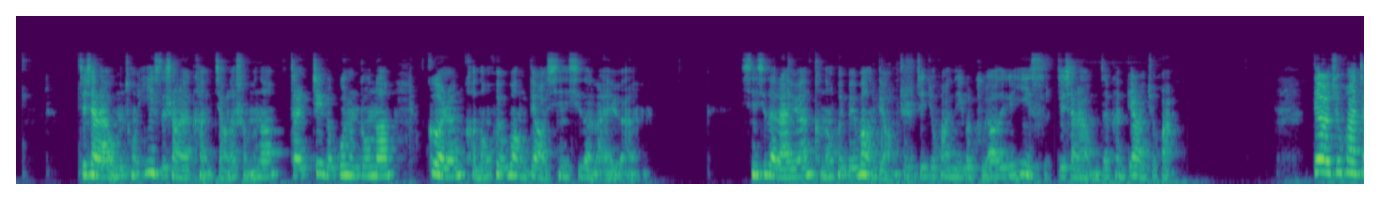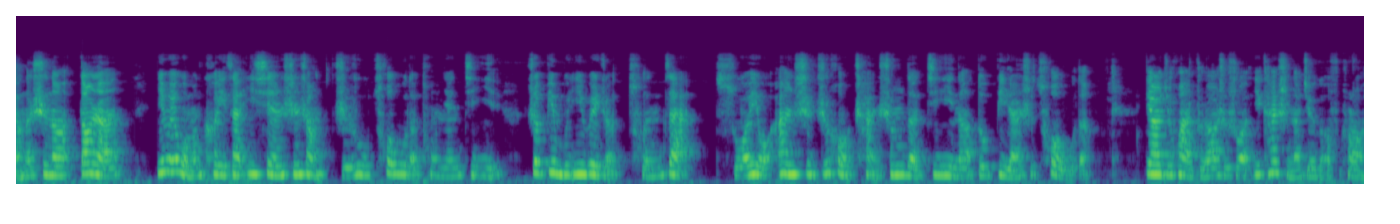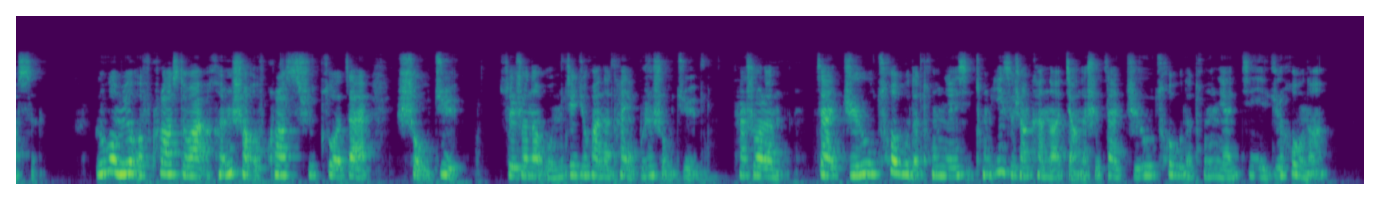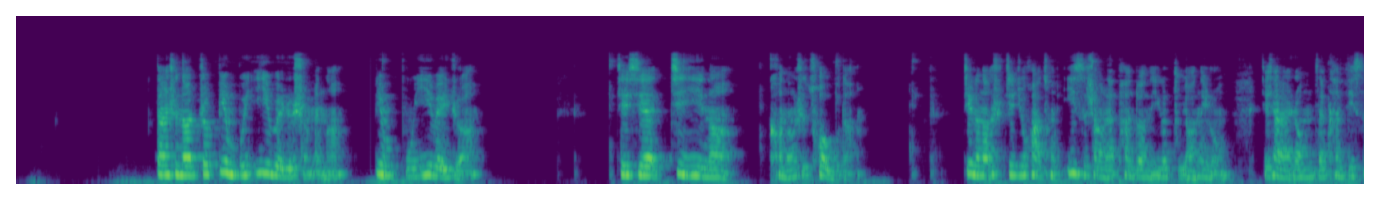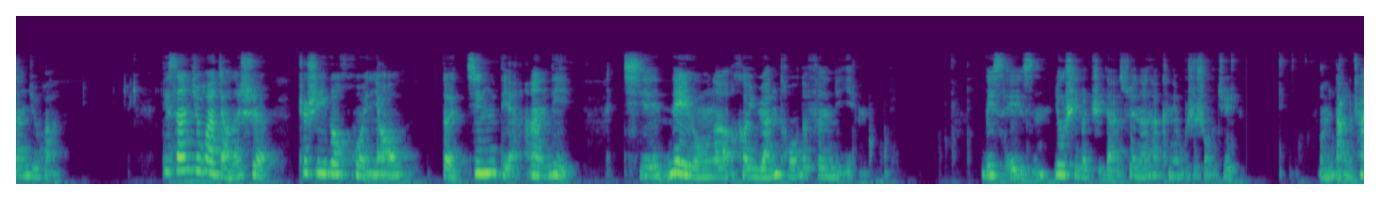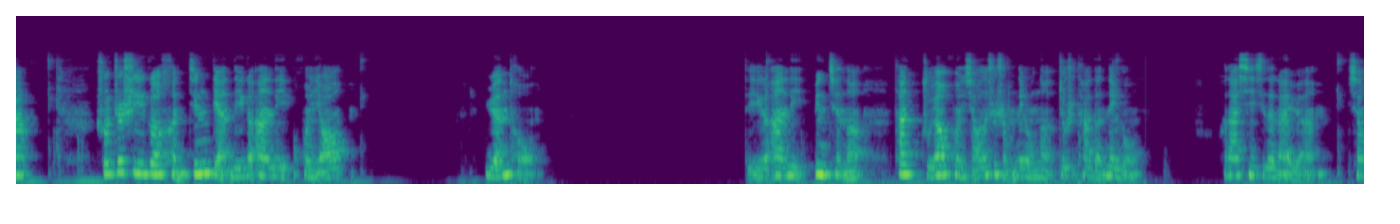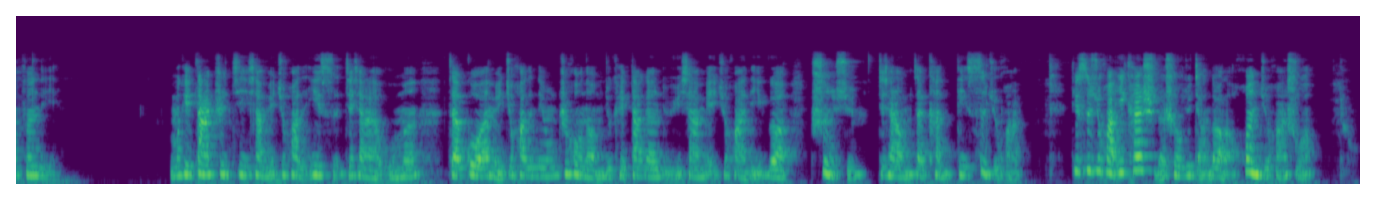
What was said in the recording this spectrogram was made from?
接下来我们从意思上来看，讲了什么呢？在这个过程中呢，个人可能会忘掉信息的来源，信息的来源可能会被忘掉，这是这句话的一个主要的一个意思。接下来我们再看第二句话，第二句话讲的是呢，当然。因为我们可以在一些人身上植入错误的童年记忆，这并不意味着存在所有暗示之后产生的记忆呢都必然是错误的。第二句话主要是说一开始呢就有个 of course，如果没有 of course 的话，很少 of course 是坐在首句，所以说呢我们这句话呢它也不是首句，他说了。在植入错误的童年，从意思上看呢，讲的是在植入错误的童年记忆之后呢，但是呢，这并不意味着什么呢，并不意味着这些记忆呢可能是错误的。这个呢是这句话从意思上来判断的一个主要内容。接下来让我们再看第三句话，第三句话讲的是这是一个混淆。的经典案例，其内容呢和源头的分离。This is 又是一个指代，所以呢它肯定不是首句。我们打个叉，说这是一个很经典的一个案例，混淆源头的一个案例，并且呢它主要混淆的是什么内容呢？就是它的内容和它信息的来源相分离。我们可以大致记一下每句话的意思。接下来，我们在过完每句话的内容之后呢，我们就可以大概捋一下每句话的一个顺序。接下来，我们再看第四句话。第四句话一开始的时候就讲到了，换句话说，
